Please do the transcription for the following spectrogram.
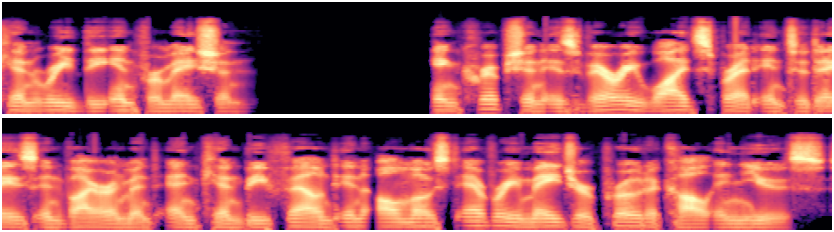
can read the information. Encryption is very widespread in today's environment and can be found in almost every major protocol in use.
